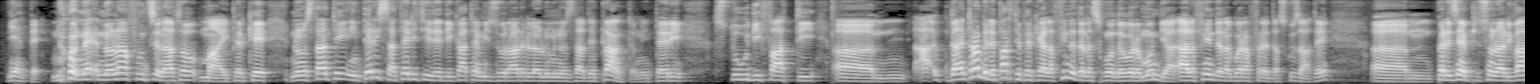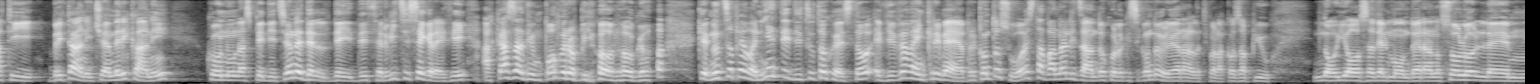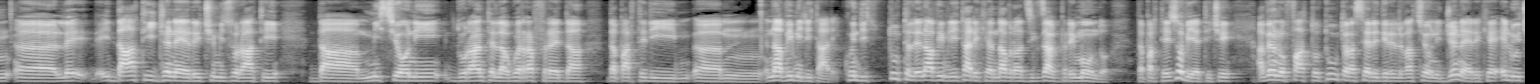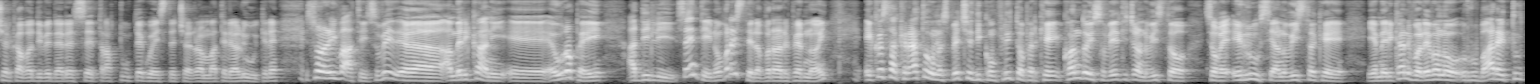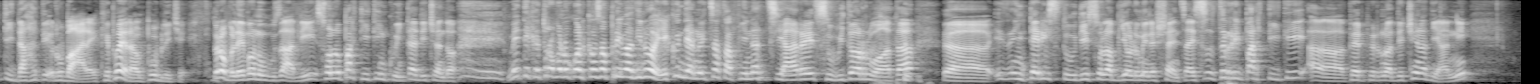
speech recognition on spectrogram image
Niente, non, è, non, ha funzionato mai perché nonostante interi satelliti dedicati a misurare la luminosità del plankton, interi studi fatti um, a, da entrambe le parti perché alla fine della seconda guerra mondiale, alla fine della guerra fredda, scusate, um, per esempio sono arrivati britannici e americani con una spedizione del, dei, dei, servizi segreti a casa di un povero biologo che non sapeva niente di tutto questo e viveva in Crimea per conto suo e stava analizzando quello che secondo lui era tipo, la cosa più noiosa del mondo. Erano solo le, uh, le, i dati generici misurati da missioni durante la guerra fredda da parte di um, navi militari. Quindi tutte le navi militari che andavano a zigzag per il mondo da parte dei sovietici avevano fatto tutta una serie di rilevazioni generiche e lui cercava di vedere se tra tutte queste c'era materiale utile. E sono arrivati soviet- uh, americani e europei a dirgli: Senti, non vorresti lavorare per noi? E questo ha creato una specie di conflitto perché quando i sovietici hanno visto, insomma, i russi hanno visto che gli americani volevano rubare tutti i dati, rubare, che poi erano pubblici, però volevano usarli, sono partiti in quinta dicendo: Metti che trovano qualcosa prima di noi. E quindi hanno iniziato a finanziare subito a ruota uh, interi studi sulla bioluminescenza e sono ripartiti uh, per, per una decina di anni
